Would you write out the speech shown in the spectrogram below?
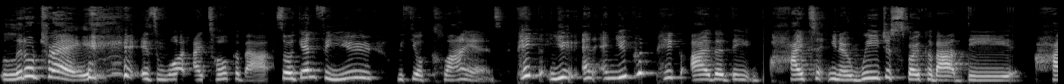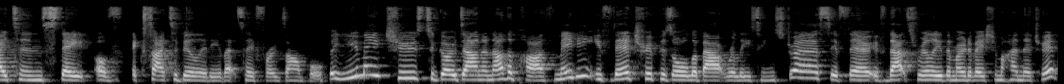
little tray is what I talk about. So again, for you with your clients, pick you, and, and you could pick either the heightened, you know, we just spoke about the heightened state of excitability, let's say, for example, but you may choose to go down another path. Maybe if their trip is all about releasing stress, if they're, if that's really the motivation behind their trip,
